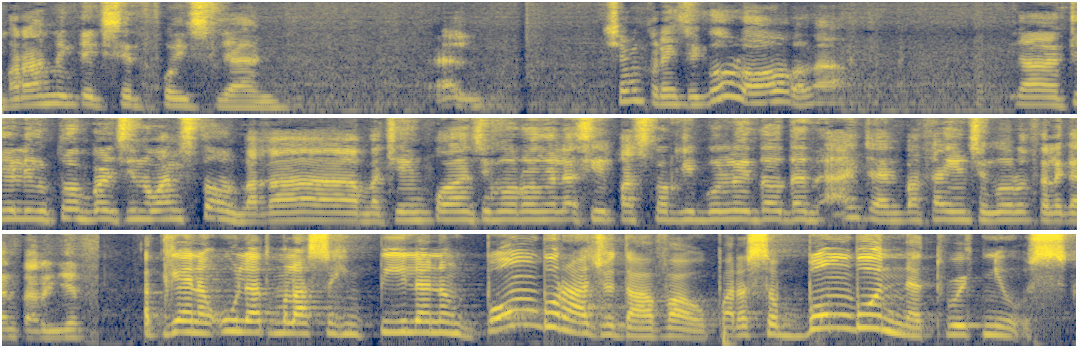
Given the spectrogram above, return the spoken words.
maraming exit points yan. Well, Siyempre, siguro, wala, na killing two birds in one stone. Baka matsimpuhan siguro nila si Pastor Kibuloy daw dadaan dyan. Baka yun siguro talagang target. At yan ang ulat mula sa himpilan ng Bombo Radyo Davao para sa Bombo Network News.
